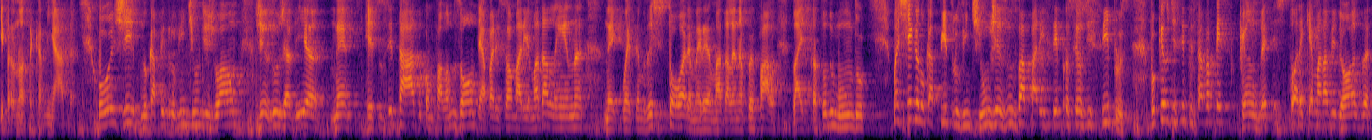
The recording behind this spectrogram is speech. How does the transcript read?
e para nossa caminhada. Hoje, no capítulo 21 de João, Jesus já havia né, ressuscitado, como falamos ontem, apareceu a Maria Madalena, né, conhecemos a história, Maria Madalena foi falar lá isso para todo mundo. Mas chega no capítulo 21, Jesus vai aparecer para os seus discípulos, porque o discípulo estava pescando. Essa história que é maravilhosa.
